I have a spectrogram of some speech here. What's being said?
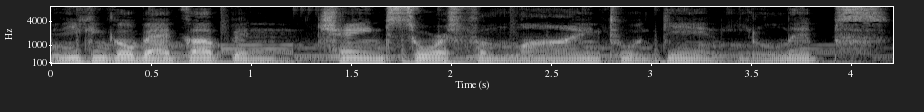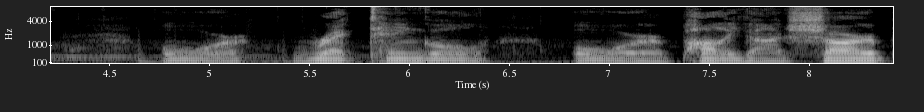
And you can go back up and change source from line to again ellipse or rectangle or polygon sharp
